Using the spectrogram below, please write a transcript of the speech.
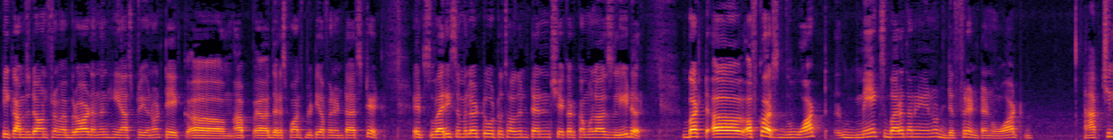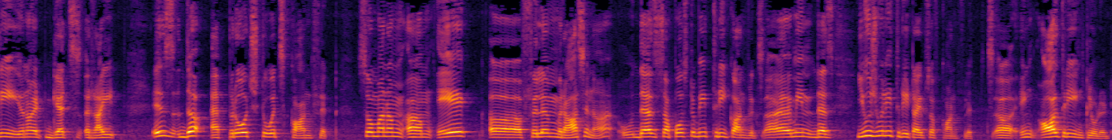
He comes down from abroad and then he has to, you know, take um, up uh, the responsibility of an entire state. It's very similar to 2010 Shekhar Kammula's leader but uh, of course what makes Bharat Ane Nenu you know different and what actually you know it gets right is the approach to its conflict. So manam um, a uh, film rasina. there's supposed to be three conflicts. I mean there's usually three types of conflicts uh, in, all three included.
